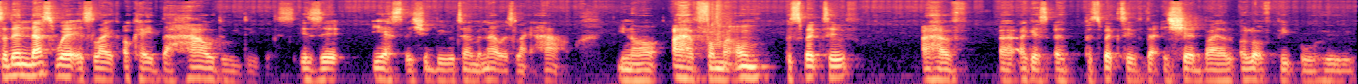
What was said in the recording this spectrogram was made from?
So then that's where it's like, okay, the how do we do this? Is it yes, they should be returned, but now it's like how? You know, I have from my own perspective, I have uh, I guess a perspective that is shared by a, a lot of people who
